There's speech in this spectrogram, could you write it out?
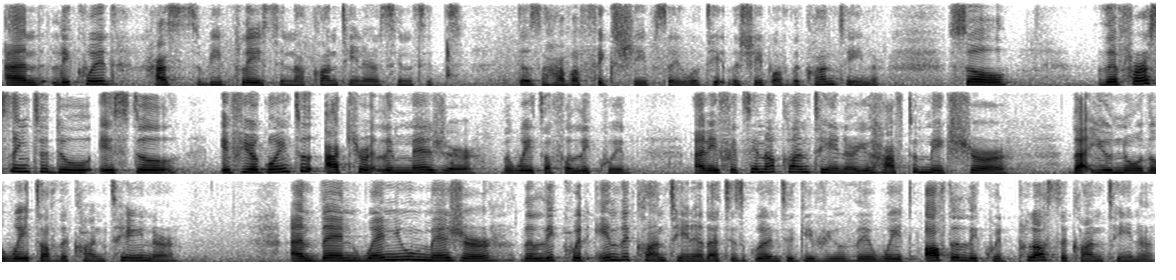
And liquid has to be placed in a container since it doesn't have a fixed shape, so it will take the shape of the container. So the first thing to do is to, if you're going to accurately measure the weight of a liquid, and if it's in a container, you have to make sure that you know the weight of the container. And then when you measure the liquid in the container, that is going to give you the weight of the liquid plus the container.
